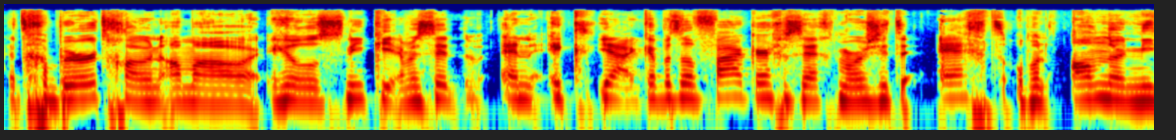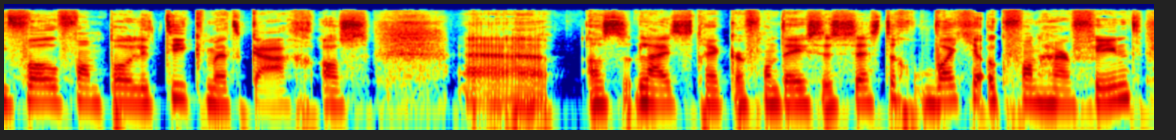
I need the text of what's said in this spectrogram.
het gebeurt gewoon allemaal heel sneaky. En, we zitten, en ik, ja, ik heb het al vaker gezegd... maar we zitten echt op een ander niveau van politiek... met Kaag als, uh, als leidstrekker van D66. Wat je ook van haar vindt.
